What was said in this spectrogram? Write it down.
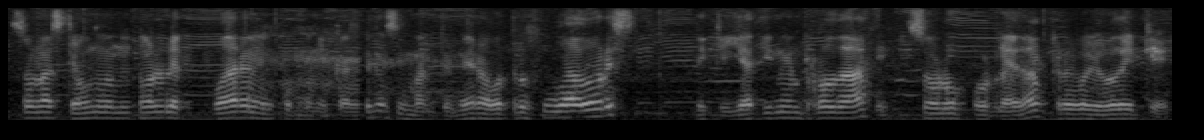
son las que a uno no le cuadran en comunicaciones y mantener a otros jugadores de que ya tienen rodaje solo por la edad. Creo yo de que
